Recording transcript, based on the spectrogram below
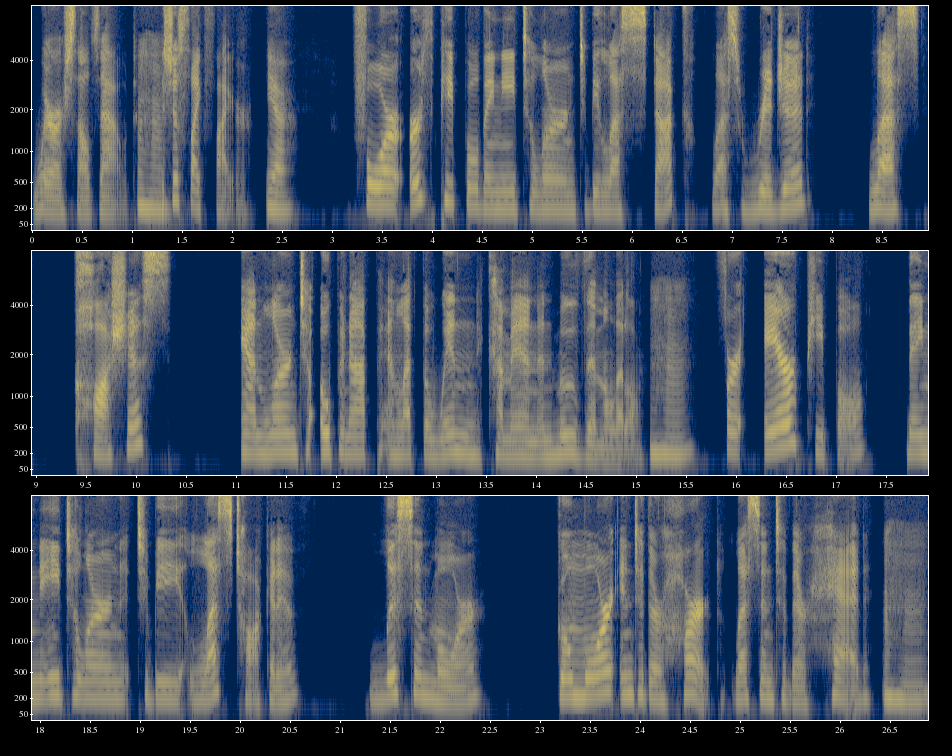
wear ourselves out. Mhm. It's just like fire. Yeah. For earth people, they need to learn to be less stuck, less rigid, less cautious, and learn to open up and let the wind come in and move them a little. Mm-hmm. For air people, they need to learn to be less talkative, listen more, go more into their heart, less into their head. Mm-hmm.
